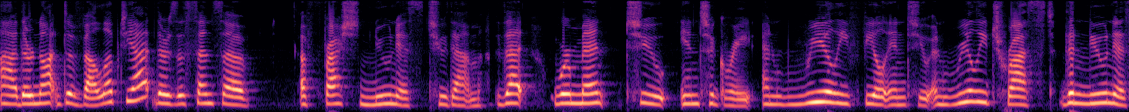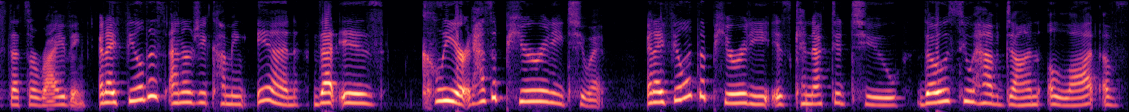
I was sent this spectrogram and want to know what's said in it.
Uh, they're not developed yet. There's a sense of a fresh newness to them that we're meant to integrate and really feel into and really trust the newness that's arriving. And I feel this energy coming in that is clear, it has a purity to it. And I feel that the purity is connected to those who have done a lot of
